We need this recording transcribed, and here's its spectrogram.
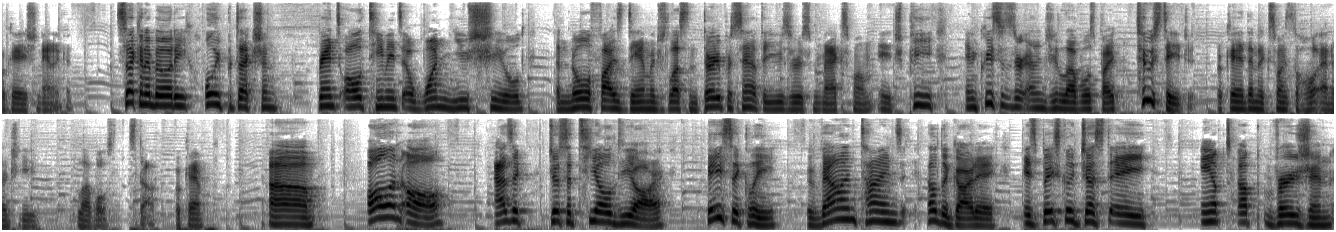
Okay, shenanigans. Second ability, Holy Protection, grants all teammates a one-use shield that nullifies damage less than 30% of the user's maximum HP increases their energy levels by two stages. Okay, then it explains the whole energy levels stuff. Okay. Um, all in all, as a just a TLDR, basically Valentine's Hildegarde is basically just a amped up version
